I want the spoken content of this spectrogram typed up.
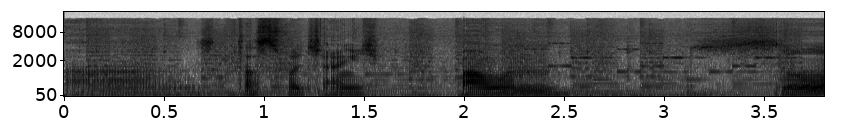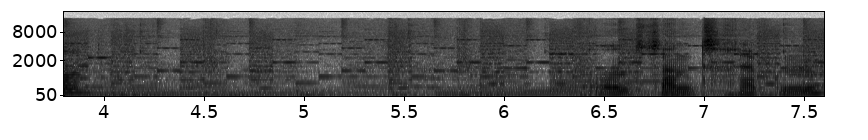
Ah, das wollte ich eigentlich bauen. So. Und dann Treppen.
